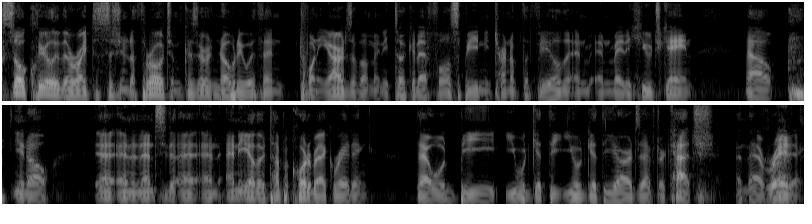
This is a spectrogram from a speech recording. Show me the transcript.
so clearly the right decision to throw it to him because there was nobody within 20 yards of him, and he took it at full speed and he turned up the field and, and made a huge gain. Now, you know, and an NCAA and any other type of quarterback rating, that would be you would get the you would get the yards after catch and that rating.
